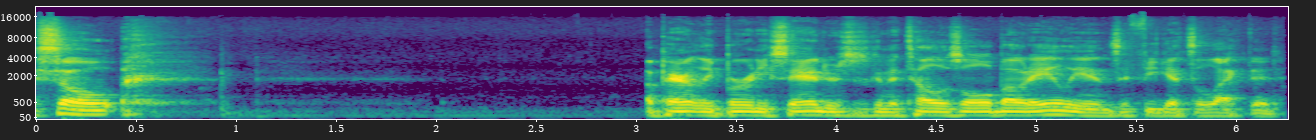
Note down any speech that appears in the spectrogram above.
so apparently Bernie Sanders is going to tell us all about aliens if he gets elected.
